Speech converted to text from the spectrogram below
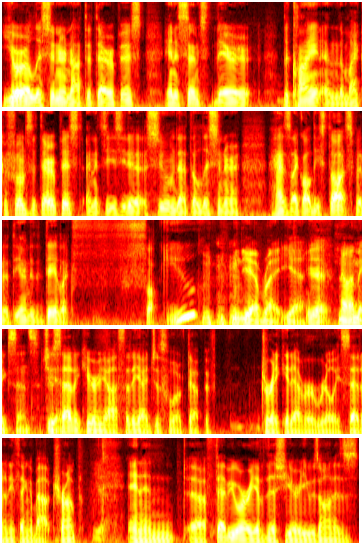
you're a listener, not the therapist. In a sense, they're the client and the microphone's the therapist, and it's easy to assume that the listener has like all these thoughts, but at the end of the day, like fuck you. yeah. Right. Yeah. Yeah. No, that makes sense. Just yeah. out of curiosity, I just looked up if Drake had ever really said anything about Trump. Yeah. And in uh, February of this year, he was on his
